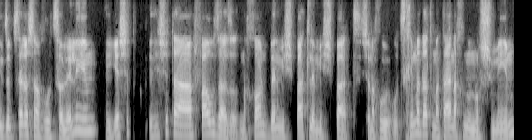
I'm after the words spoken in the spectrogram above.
אם זה בסדר שאנחנו צוללים, יש את, יש את הפאוזה הזאת, נכון? בין משפט למשפט, שאנחנו צריכים לדעת מתי אנחנו נושמים,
